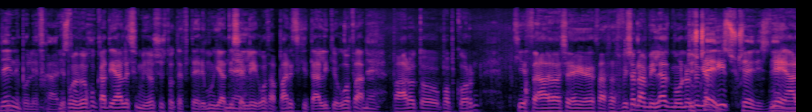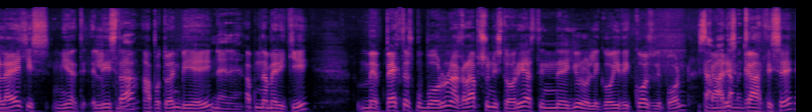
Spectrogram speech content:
Δεν είναι πολύ ευχάριστο. Λοιπόν, εδώ έχω κάτι άλλες σημειώσεις στο τευτέρι μου, γιατί Ναι. σε λίγο θα πάρεις τη σκητάλη και εγώ θα Ναι. πάρω το popcorn και θα σε, θα σας αφήσω να μιλάς μόνος Τους σου. ξέρεις, γιατί... τους ξέρεις, Ναι, δεν- αλλά έχεις μια λίστα Ναι. από το NBA, Ναι, ναι. από την Αμερική, με παίκτες που μπορούν να γράψουν ιστορία στην ε, EuroLeague. Ο ειδικός λοιπόν, Σταμάτα Χάρης, με το- κάθισε.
